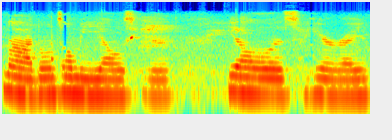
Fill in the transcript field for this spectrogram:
Nah, don't tell me Yellow's here. Yell is here, right?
